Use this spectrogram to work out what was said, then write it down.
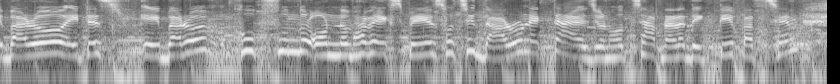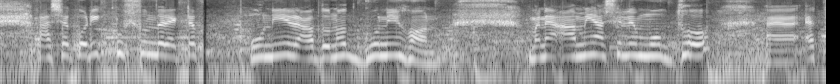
এবারও এটা এবারও খুব সুন্দর অন্যভাবে এক্সপিরিয়েন্স হচ্ছে দারুণ একটা আয়োজন হচ্ছে আপনারা দেখতেই পাচ্ছেন। আশা করি খুব সুন্দর একটা উনি রাধনত গুণী হন। মানে আমি আসলে মুগ্ধ এত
